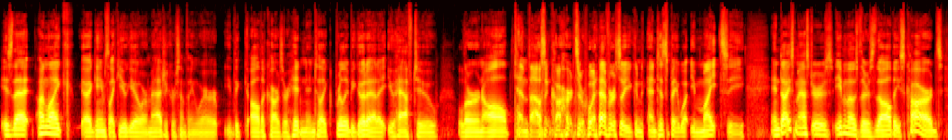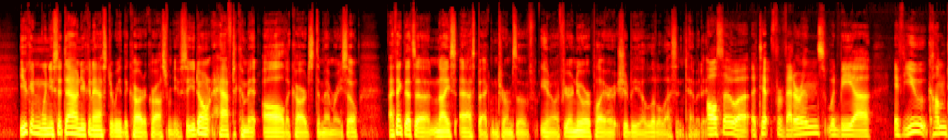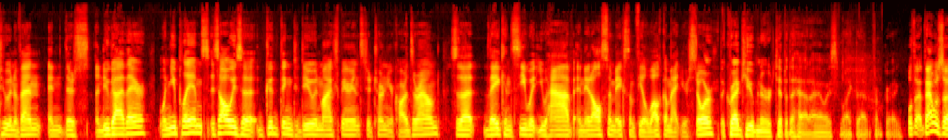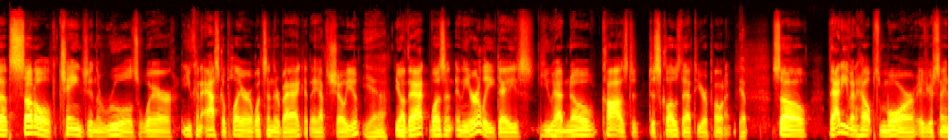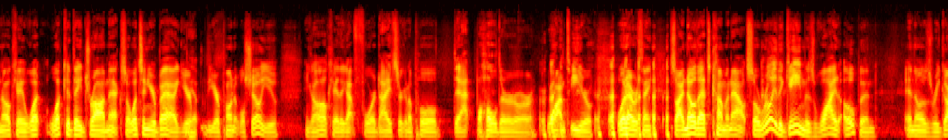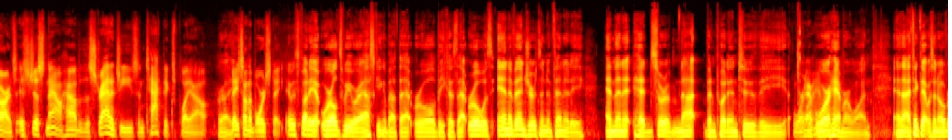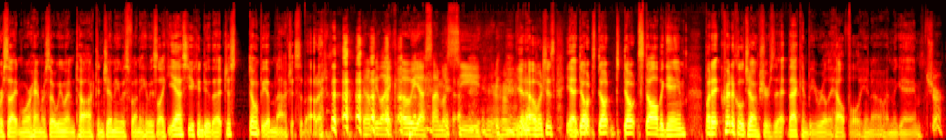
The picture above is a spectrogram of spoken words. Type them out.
is that unlike uh, games like Yu-Gi-Oh or Magic or something, where the, all the cards are hidden, and to like really be good at it, you have to learn all 10,000 cards or whatever so you can anticipate what you might see. In Dice Masters, even though there's all these cards, you can when you sit down, you can ask to read the card across from you. So you don't have to commit all the cards to memory. So I think that's a nice aspect in terms of, you know, if you're a newer player, it should be a little less intimidating. Also, uh, a tip for veterans would be uh, if you come to an event and there's a new guy there, when you play him, it's always a good thing to do, in my experience, to turn your cards around so that they can see what you have, and it also makes them feel welcome at your store. the Craig Hubner tip of the hat. I always like that from Craig. Well, that, that was a subtle change in the rules where you can ask a player what's in their bag and they have to show you. Yeah. You know, that wasn't in the early days. You had no cause to disclose that to your opponent. Yep. So that even helps more if you're saying, okay, what what could they draw next? So what's in your bag? Your Yep. your opponent will show you. You go, oh, okay, they got four dice. They're going to pull that beholder or Wanti or whatever thing. So I know that's coming out. So really, the game is wide open in those regards. It's just now how do the strategies and tactics play out Right. based on the board state. It was funny at Worlds we were asking about that rule because that rule was in Avengers and Infinity, and then it had sort of not been put into the Warhammer. Warhammer one. And I think that was an oversight in Warhammer. So we went and talked, and Jimmy was funny. He was like, "Yes, you can do that. Just don't be obnoxious about it." Don't be like, oh yes, I must see. you know, which is yeah, don't don't don't stall the game. But at critical junctures, that that can be really helpful. You know, in the game. Sure.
